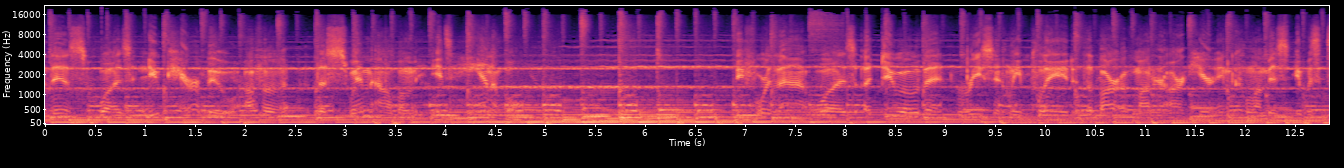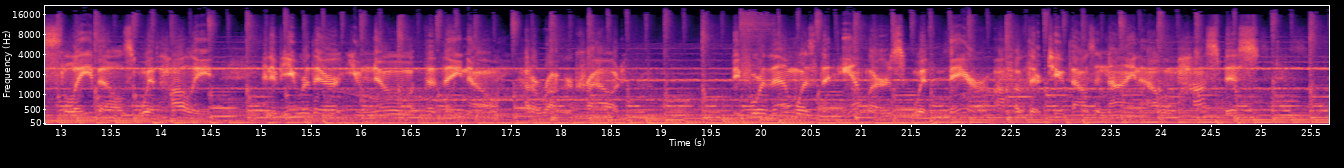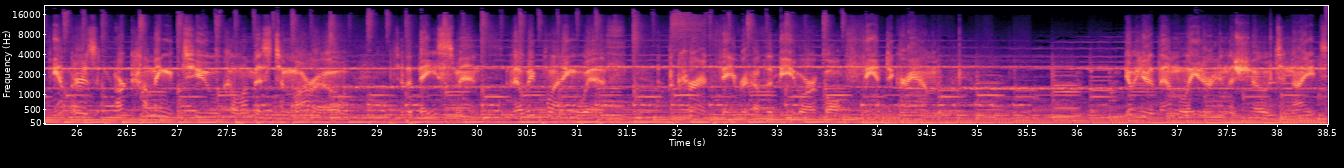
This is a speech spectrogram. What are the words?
before this was New Caribou off of the Swim album. It's Hannibal. Before that was a duo that recently played the Bar of Modern Art here in Columbus. It was Sleigh Bells with Holly. And if you were there, you know that they know how to rock a crowd. Before them was The Antlers with Bear off of their 2009 album Hospice. Antlers are coming to Columbus tomorrow the basement. They'll be playing with a current favorite of the Beat Oracle, Phantogram. You'll hear them later in the show tonight.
